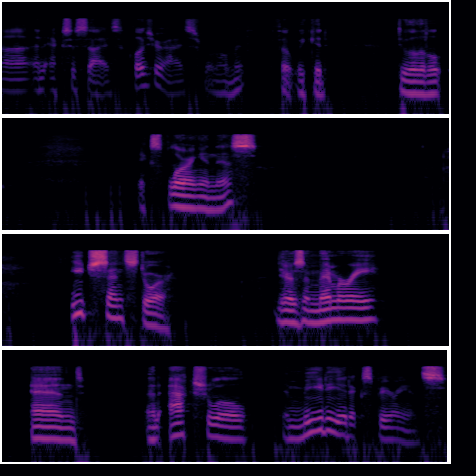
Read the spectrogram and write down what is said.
uh, an exercise. Close your eyes for a moment. I thought we could do a little exploring in this. Each sense store, there's a memory and an actual immediate experience.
